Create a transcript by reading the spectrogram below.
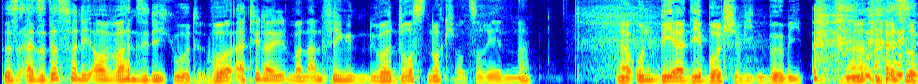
Das, also das fand ich auch wahnsinnig gut, wo Attila Hildmann anfing, über Drostnocchio zu reden, ne? Ja, und BRD Bolschewiken Böhmi. Ne? Also,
